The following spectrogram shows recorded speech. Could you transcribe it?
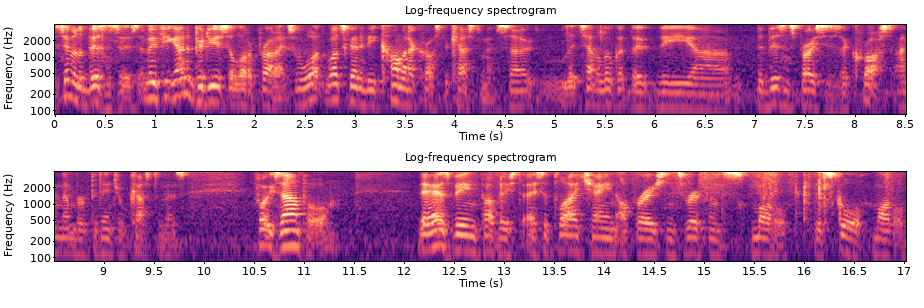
similar businesses. I mean, if you're going to produce a lot of products, what, what's going to be common across the customers? So let's have a look at the the, uh, the business processes across a number of potential customers. For example, there has been published a supply chain operations reference model, the SCOR model.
